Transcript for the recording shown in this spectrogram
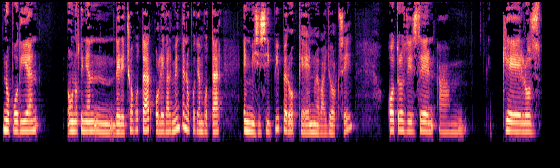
no podían o no tenían derecho a votar o legalmente no podían votar en Mississippi, pero que en Nueva York sí. Otros dicen que los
